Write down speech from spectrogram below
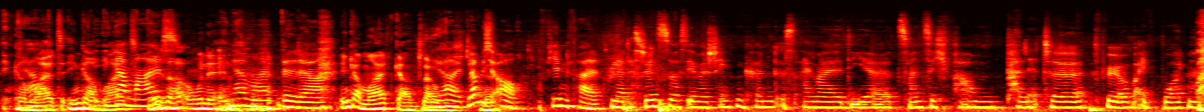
Inga ja. malt, Inga, Inga malt, malt Bilder ohne Ende. Inga malt Bilder. Inga malt gern, glaube ich. Ja, glaube ich auch. Auf jeden Fall. Ja, das Schönste, was ihr mir schenken könnt, ist einmal die 20 Farben Palette für Whiteboard-Marker.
